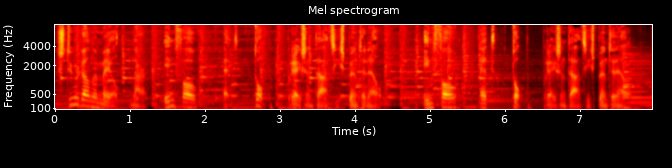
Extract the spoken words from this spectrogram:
stuur dan een mail naar info@toppresentaties.nl. info@toppresentaties.nl.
